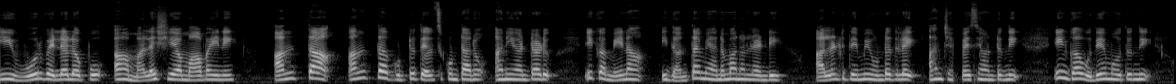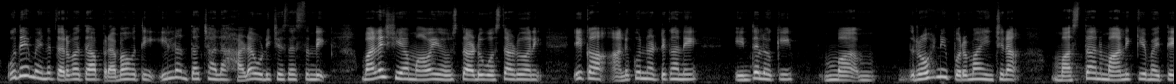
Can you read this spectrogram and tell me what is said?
ఈ ఊరు వెళ్ళేలోపు ఆ మలేషియా మావయ్యని అంతా అంతా గుట్టు తెలుసుకుంటాను అని అంటాడు. ఇక మీనా ఇదంతా మీ అనుమానంలేండి. అలాంటిదేమీ ఉండదులే అని చెప్పేసి అంటుంది. ఇంకా ఉదయం అవుతుంది. ఉదయమైన తర్వాత ప్రభావతి ఇల్లంతా చాలా హడావుడి చేసేస్తుంది. మలేషియా మావయ్య వస్తాడు వస్తాడు అని. ఇక అనుకున్నట్టుగానే ఇంతలోకి మా రోహిణి పురమాయించిన మస్తాన్ మాణిక్యమైతే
